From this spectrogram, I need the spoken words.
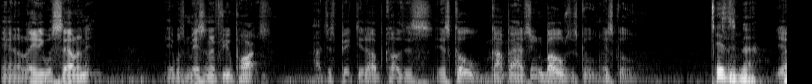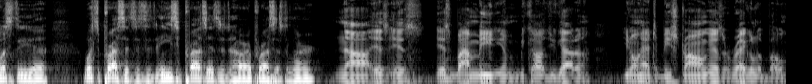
and a lady was selling it. It was missing a few parts. I just picked it up because it's it's cool. Compound shooting bows is cool. It's cool. Is it now? Yeah. What's the uh, what's the process? Is it an easy process? Is it a hard process to learn? Nah, it's it's it's by medium because you gotta you don't have to be strong as a regular bow,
